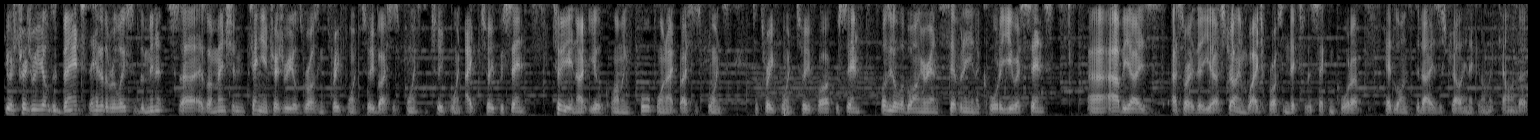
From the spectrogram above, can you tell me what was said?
US Treasury yields advanced ahead of the release of the minutes. Uh, as I mentioned, 10 year Treasury yields rising 3.2 basis points to 2.82%, two year note yield climbing 4.8 basis points to 3.25%. Aussie dollar buying around 70 and a quarter US cents. Uh, RBA's, uh, sorry, the Australian Wage Price Index for the second quarter headlines today's Australian economic calendar.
